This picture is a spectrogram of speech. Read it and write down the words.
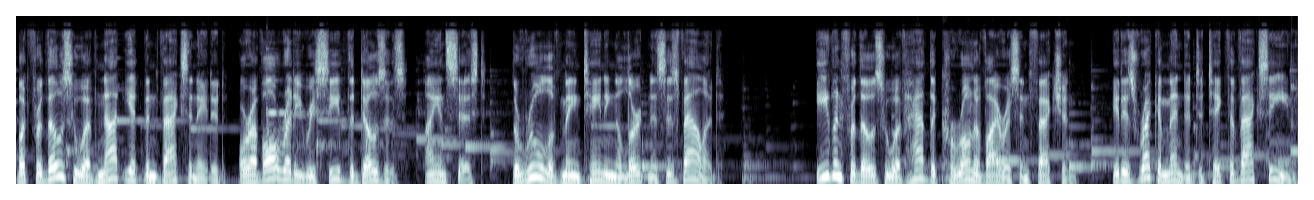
But for those who have not yet been vaccinated or have already received the doses, I insist, the rule of maintaining alertness is valid. Even for those who have had the coronavirus infection, it is recommended to take the vaccine.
